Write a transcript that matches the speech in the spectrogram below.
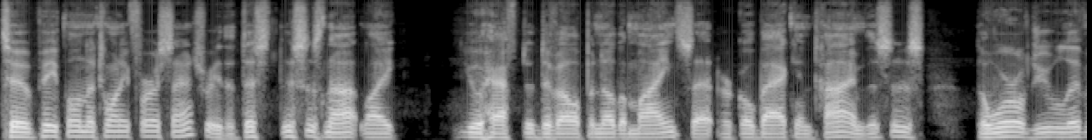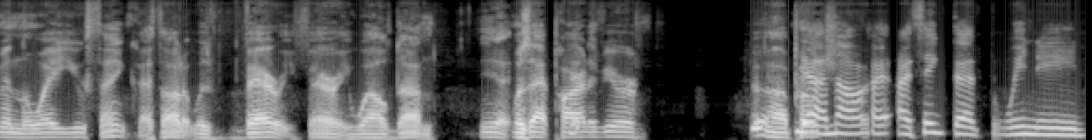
to people in the 21st century that this this is not like you have to develop another mindset or go back in time. This is the world you live in the way you think. I thought it was very, very well done. Yeah. Was that part of your uh, approach? Yeah, no, I, I think that we need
